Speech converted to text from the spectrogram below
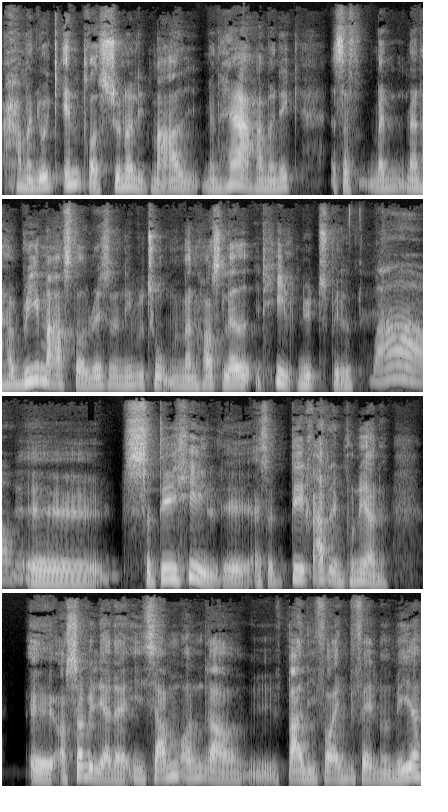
har man jo ikke ændret synderligt meget i, men her har man ikke, altså man, man har remasteret Resident Evil 2, men man har også lavet et helt nyt spil. Wow. Øh, så det er helt, øh, altså det er ret imponerende. Øh, og så vil jeg da i samme åndedrag, øh, bare lige for at anbefale noget mere,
